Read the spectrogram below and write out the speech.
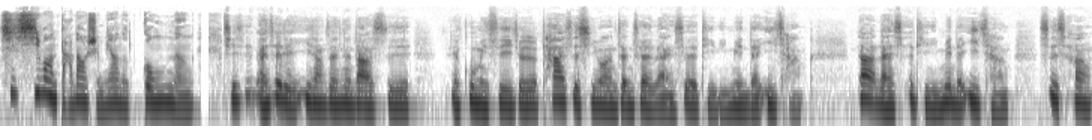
是希望达到什么样的功能？其实染色体异常侦测大师，顾名思义，就是他是希望侦测染色体里面的异常。那染色体里面的异常，事实上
